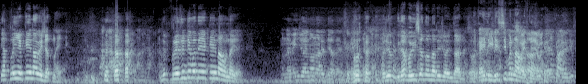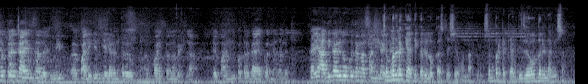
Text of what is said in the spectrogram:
त्यातलं एकही नाव याच्यात नाही आहे. म्हणजे प्रेझेंटीमध्ये एकही नाव नाही आहे. नवीन जॉईन होणार आहे ते आता. म्हणजे उद्या भविष्यात होणारे जॉईन झालं. काही लेडीजची पण नाव आहेत त्याच्यामध्ये. ते पाणीपत्र गायब झालं. तुम्ही अ, पालिकेत गेल्यानंतर आयुक्तांना भेटला. ते पाणीपत्र गायब करण्यात आलं. काही अधिकारी लोक त्यांना सामील आहेत शंभर. टक्के अधिकारी लोक असल्याशिवाय होणार नाही. शंभर टक्के. अगदी जबाबदारीने आम्ही सांगतो.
